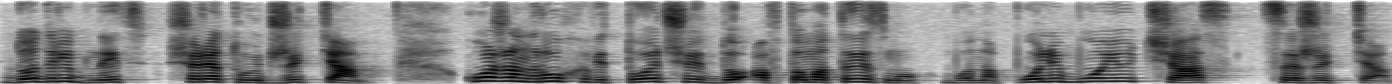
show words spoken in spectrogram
до дрібниць, що рятують життя. Кожен рух відточують до автоматизму, бо на полі бою час це життя.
